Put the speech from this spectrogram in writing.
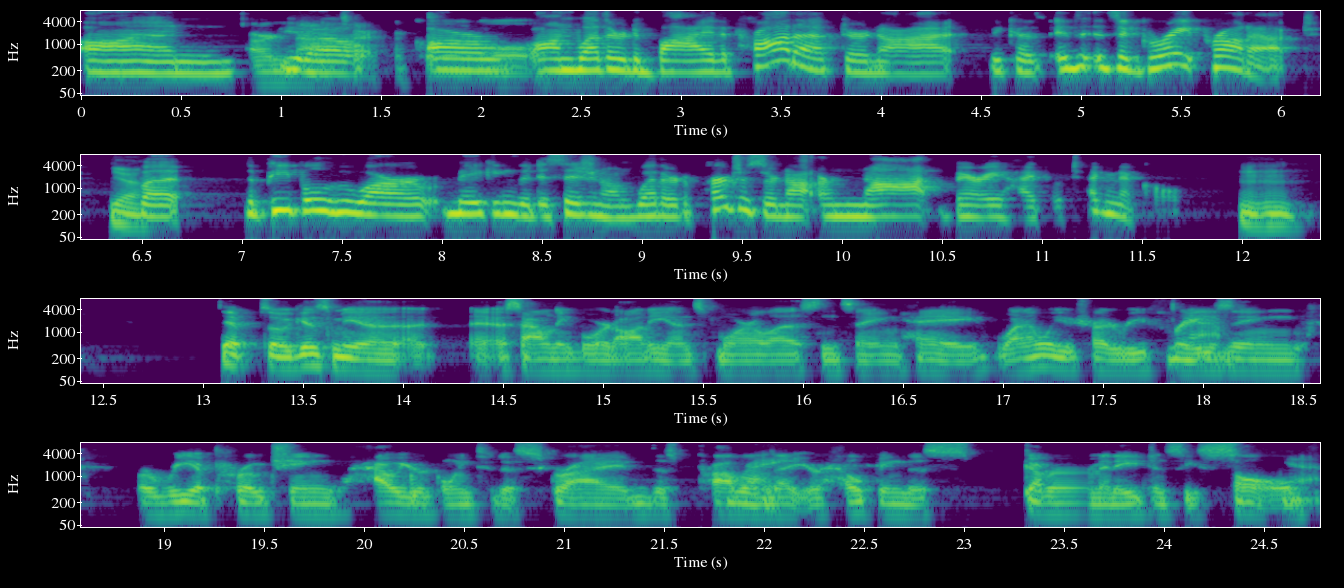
on Are you not know technical. are on whether to buy the product or not because it, it's a great product Yeah. but the people who are making the decision on whether to purchase or not are not very hyper technical Mhm. Yep. So it gives me a, a sounding board audience more or less and saying, hey, why don't you try rephrasing or reapproaching how you're going to describe this problem Right. that you're helping this government agency solve? Yeah.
